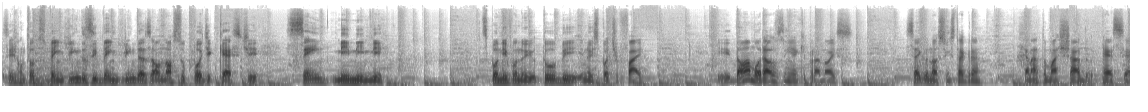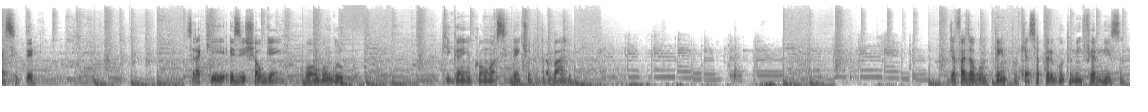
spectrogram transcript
Sejam todos bem-vindos e bem-vindas ao nosso podcast Sem Mimimi. Disponível no YouTube e no Spotify. E dá uma moralzinha aqui para nós. Segue o nosso Instagram, Renato Machado SST. Será que existe alguém ou algum grupo que ganha com um acidente do trabalho? Já faz algum tempo que essa pergunta me inferniza.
